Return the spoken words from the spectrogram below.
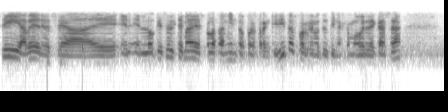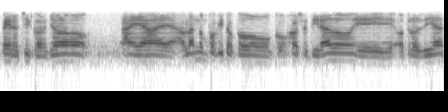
Sí, a ver, o sea, eh, en, lo que es el tema de desplazamiento, pues tranquilitos, porque no te tienes que mover de casa. Pero chicos, yo eh, eh, hablando un poquito con, con José Tirado eh, otros días,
